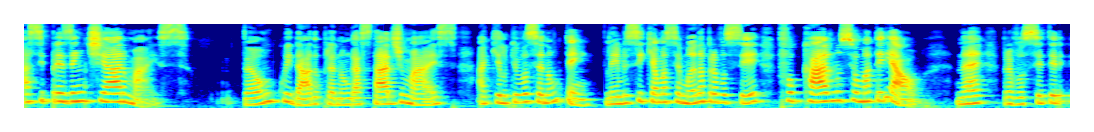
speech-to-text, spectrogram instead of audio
a se presentear mais. Então, cuidado para não gastar demais aquilo que você não tem. Lembre-se que é uma semana para você focar no seu material, né? Para você ter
